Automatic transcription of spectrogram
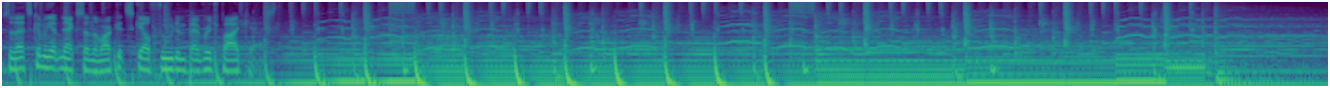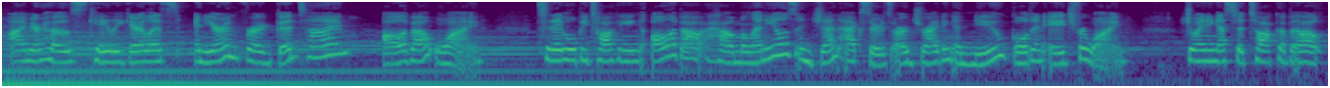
So that's coming up next on the Market Scale Food and Beverage Podcast. I'm your host, Kaylee Gerlitz, and you're in for a good time all about wine. Today we'll be talking all about how millennials and Gen Xers are driving a new golden age for wine. Joining us to talk about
